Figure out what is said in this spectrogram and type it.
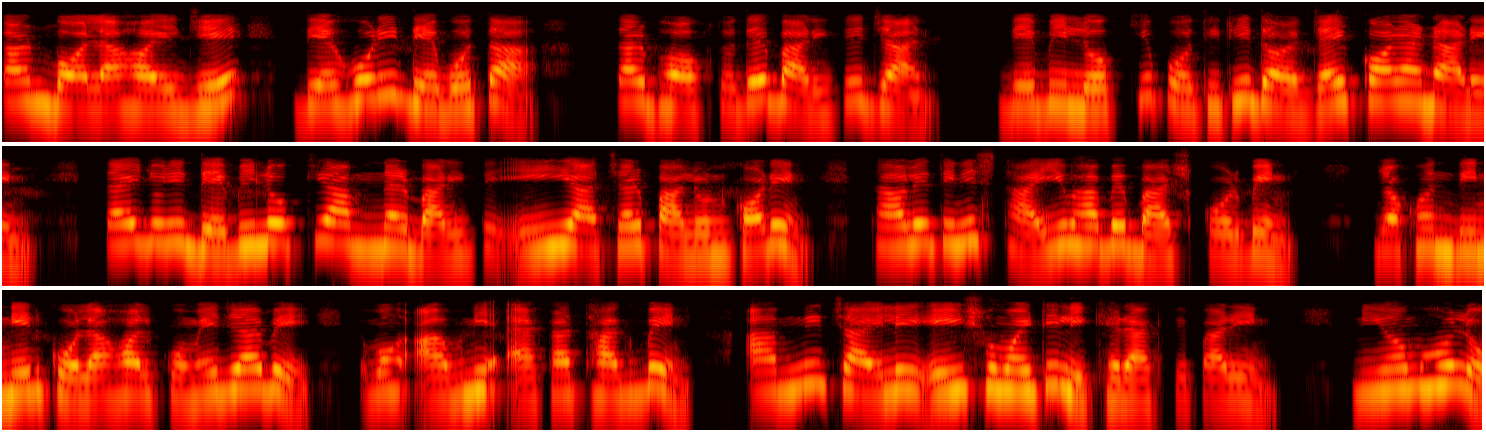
কারণ বলা হয় যে দেহরী দেবতা তার ভক্তদের বাড়িতে যান। দেবী লক্ষ্মী প্রতিটি দরজায় কড়া নাড়েন। তাই যদি দেবী লক্ষ্মী আপনার বাড়িতে এই আচার পালন করেন, তাহলে তিনি স্থায়ীভাবে বাস করবেন। যখন দিনের কোলাহল কমে যাবে এবং আপনি একা থাকবেন, আপনি চাইলে এই সময়টি লিখে রাখতে পারেন। নিয়ম হলো,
